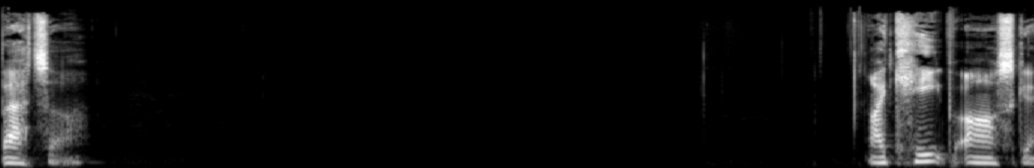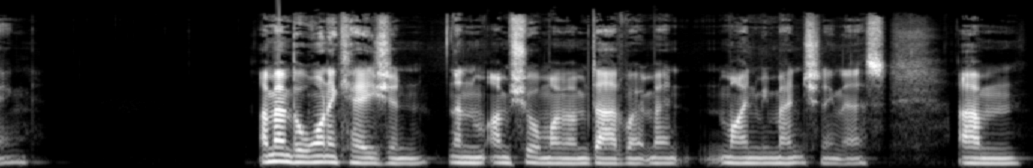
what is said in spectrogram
better. I keep asking. I remember one occasion, and I'm sure my mum and dad won't mind me mentioning this. Um,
